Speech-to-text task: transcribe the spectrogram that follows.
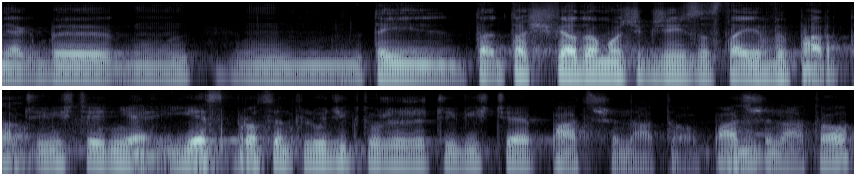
jakby mm, tej, ta, ta świadomość gdzieś zostaje wyparta? Oczywiście nie. Jest procent ludzi, którzy rzeczywiście patrzy na to. Patrzy na to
